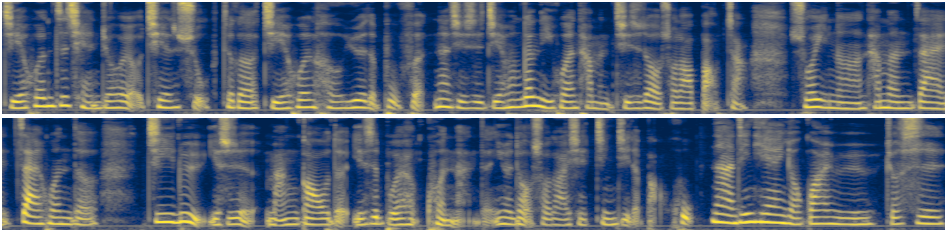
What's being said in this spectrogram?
结婚之前就会有签署这个结婚合约的部分。那其实结婚跟离婚，他们其实都有受到保障。所以呢，他们在再婚的。几率也是蛮高的，也是不会很困难的，因为都有受到一些经济的保护。那今天有关于就是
